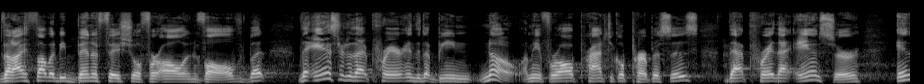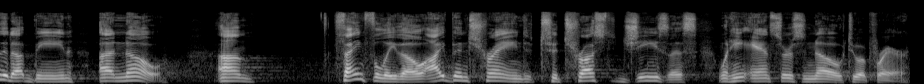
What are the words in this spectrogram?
that I thought would be beneficial for all involved. But the answer to that prayer ended up being no. I mean, for all practical purposes, that prayer, that answer ended up being a no. Um, thankfully, though, I've been trained to trust Jesus when he answers no to a prayer.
